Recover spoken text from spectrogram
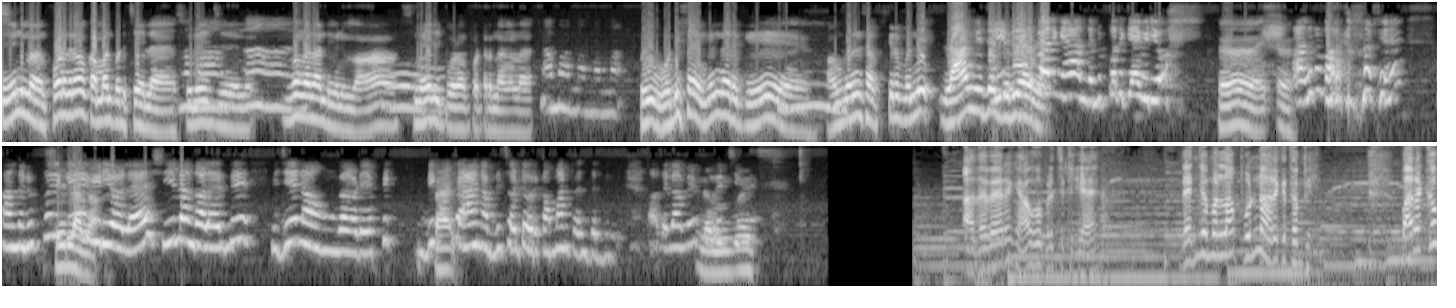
வேணுமா போன தடவை கமெண்ட் படிச்சே இல்ல? சுரேஷ் ஆ, இவங்க தான் வேணுமா? ஸ்மைல் போட போட்டிருந்தாங்கல்ல. ஆமா ஆமா ஆமா போய் ஒடிசா எங்கெங்க இருக்கு? அவங்க இருந்து சப்ஸ்கிரைப் பண்ணி லாங்குவேஜே தெரியாது. பாருங்க அந்த முப்பது கே வீடியோ ஆ, ஆ. அதை நான் மறக்க மாட்டேன் அந்த முப்பது கே. வீடியோல ஸ்ரீலங்கால இருந்து விஜய் நான் உங்களுடைய பிக் பிக். ஃபேன் அப்படின்னு சொல்லிட்டு ஒரு கமெண்ட் வந்திருந்தது அது எல்லாமே அத வேற ஞாபகப்படுத்திட்டீங்க. நெஞ்சமெல்லாம் பொண்ணா இருக்கு தம்பி. மறக்க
